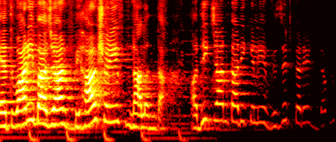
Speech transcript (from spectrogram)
Etwari Bazar, Bihar Sharif, नालंदा। अधिक जानकारी के लिए विज़िट करें www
